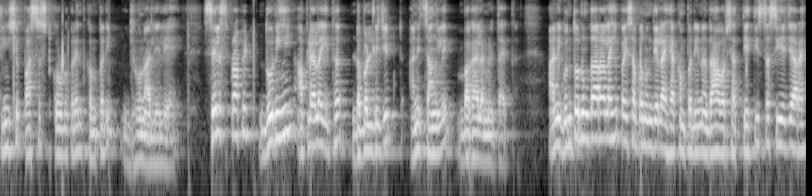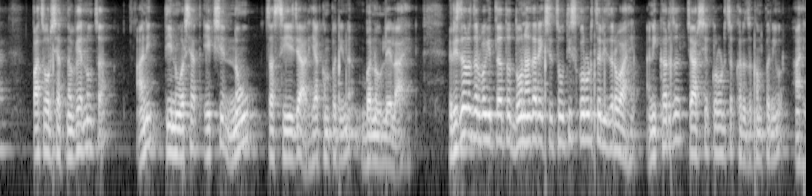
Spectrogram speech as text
तीनशे पासष्ट करोडपर्यंत कंपनी घेऊन आलेली आहे. सेल्स प्रॉफिट दोन्हीही आपल्याला इथं डबल डिजिट आणि चांगले बघायला मिळत आहेत आणि गुंतवणूकदारालाही पैसा बनवून दिला ह्या कंपनीनं दहा वर्षात तेहतीसचा सी ए जी आर आहे. पाच वर्षात नव्याण्णवचा आणि तीन वर्षात एकशे नऊचा सी ए जी आर ह्या कंपनीनं बनवलेला आहे. रिझर्व जर बघितलं तर दोन हजार एकशे चौतीस करोडचं रिझर्व आहे आणि कर्ज चारशे करोडचं कर्ज कंपनीवर आहे.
